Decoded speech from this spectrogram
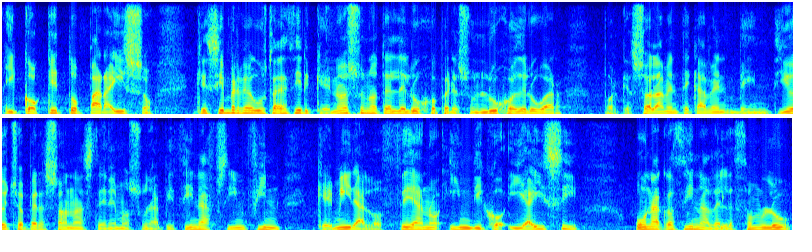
y Coqueto Paraíso, que siempre me gusta decir que no es un hotel de lujo, pero es un lujo de lugar porque solamente caben 28 personas, tenemos una piscina sin fin que mira al Océano Índico y ahí sí, una cocina del Blue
